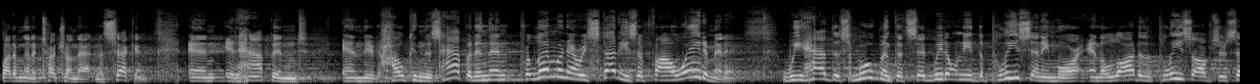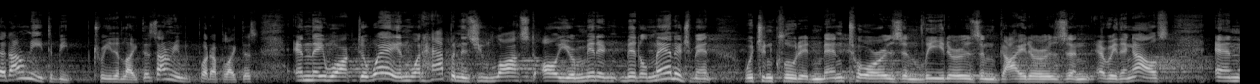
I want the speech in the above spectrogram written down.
but I'm going to touch on that in a second. And it happened and how can this happen? And then preliminary studies have found wait a minute. We had this movement that said we don't need the police anymore, and a lot of the police officers said, I don't need to be treated like this, I don't to put up like this. And they walked away, and what happened is you lost all your middle management, which included mentors and leaders and guiders and everything else, and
